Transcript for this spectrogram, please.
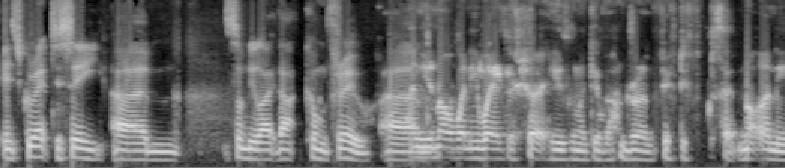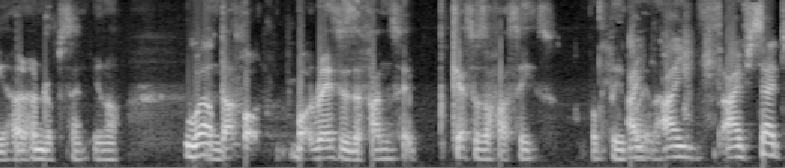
it's great to see um, somebody like that come through. Um, And you know, when he wears a shirt, he's going to give 150%, not only 100%, you know. well, And that's what, what raises the fans. It gets us off our seats. For people I, like I've I've said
